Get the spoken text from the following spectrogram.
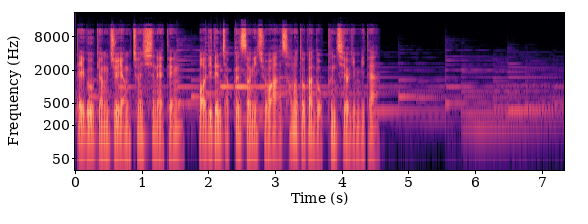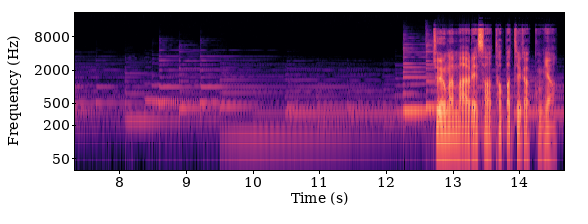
대구, 경주, 영천 시내 등 어디든 접근성이 좋아 선호도가 높은 지역입니다. 조용한 마을에서 텃밭을 가꾸며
